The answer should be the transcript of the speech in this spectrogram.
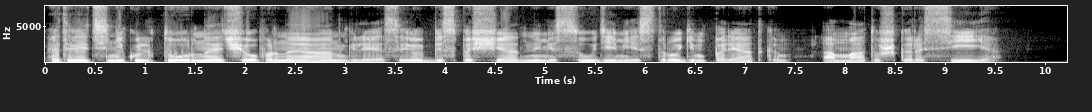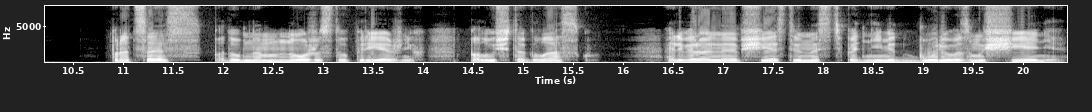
Это ведь не культурная чопорная Англия с ее беспощадными судьями и строгим порядком, а матушка Россия. Процесс, подобно множеству прежних, получит огласку, либеральная общественность поднимет бурю возмущения.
